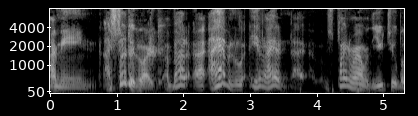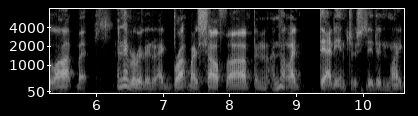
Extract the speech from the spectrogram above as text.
I mean, I started like about I, I haven't you know I had I was playing around with YouTube a lot, but I never really like brought myself up, and I'm not like that interested in like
